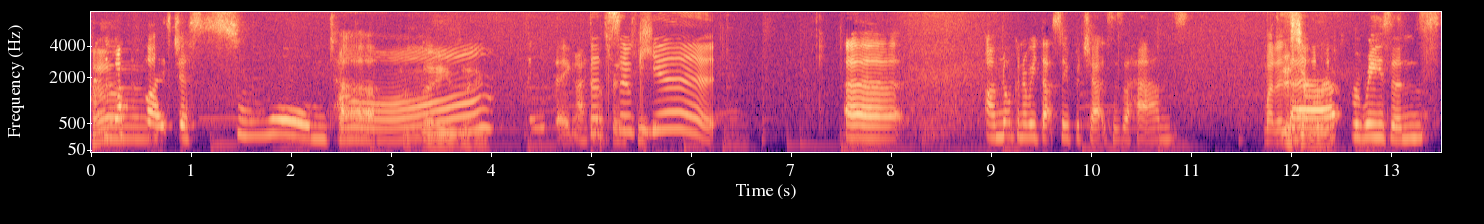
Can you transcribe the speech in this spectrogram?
butterflies just swarmed her. Aww. Amazing. I think That's really so cute. Uh, I'm not going to read that super chat. Says a hands What is Is it uh, rude? for reasons.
